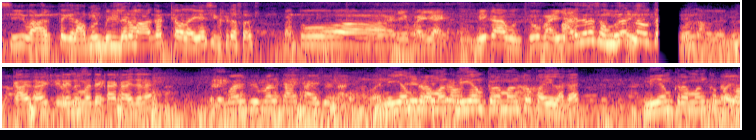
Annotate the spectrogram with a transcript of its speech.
सी वाढत गेला. आपण बिल्डर मागत ठेवला. या इकडं बघ. पण तू हे भाई आहे. मी काय बोलतो? भाई अरे त्याला समजत नव्हतं. काय काय ट्रेन मध्ये काय खायचं नाही? विमल विमल काय खायचं नाही. नियम क्रमांक नियम क्रमांक पहिला काय? नियम क्रमांक पहिला.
